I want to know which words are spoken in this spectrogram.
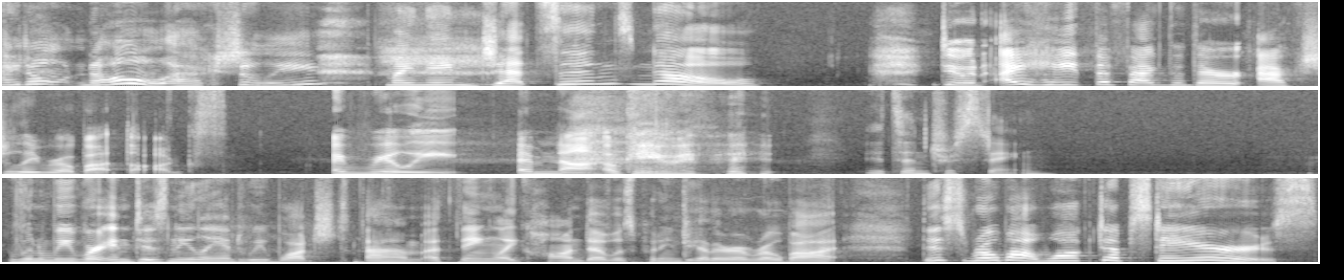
I don't know, actually. My name Jetsons? No. Dude, I hate the fact that they're actually robot dogs. I really am not okay with it. It's interesting. When we were in Disneyland, we watched um, a thing like Honda was putting together a robot. This robot walked upstairs.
